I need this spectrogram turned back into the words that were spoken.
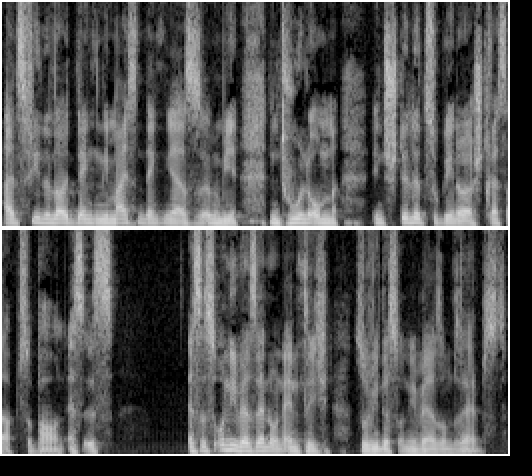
als viele Leute denken. Die meisten denken ja, es ist irgendwie ein Tool, um in Stille zu gehen oder Stress abzubauen. Es ist, es ist universell unendlich, so wie das Universum selbst.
